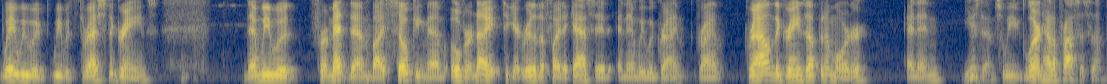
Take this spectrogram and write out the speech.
way we would we would thresh the grains, then we would ferment them by soaking them overnight to get rid of the phytic acid, and then we would grind grind ground the grains up in a mortar, and then use them. So we learn how to process them.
